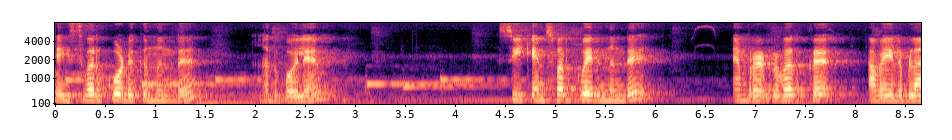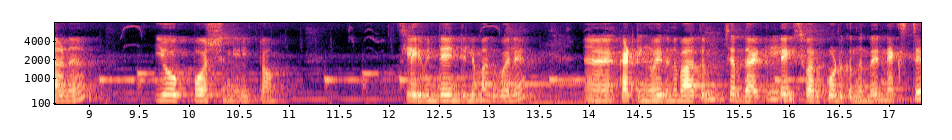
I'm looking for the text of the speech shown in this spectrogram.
ലേസ് വർക്ക് കൊടുക്കുന്നുണ്ട്. അതുപോലെ സീക്വൻസ് വർക്ക് വരുന്നുണ്ട്. എംബ്രോയ്ഡറി വർക്ക് അവൈലബിൾ ആണ്. യോക്ക് പോർഷനിൽ കേട്ടോ സ്ലീവിന്റെ എൻഡിലും അതുപോലെ കട്ടിങ് വരുന്ന ഭാഗത്തും ചെറുതായിട്ട് ലേസ് വർക്ക് കൊടുക്കുന്നുണ്ട്. നെക്സ്റ്റ്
